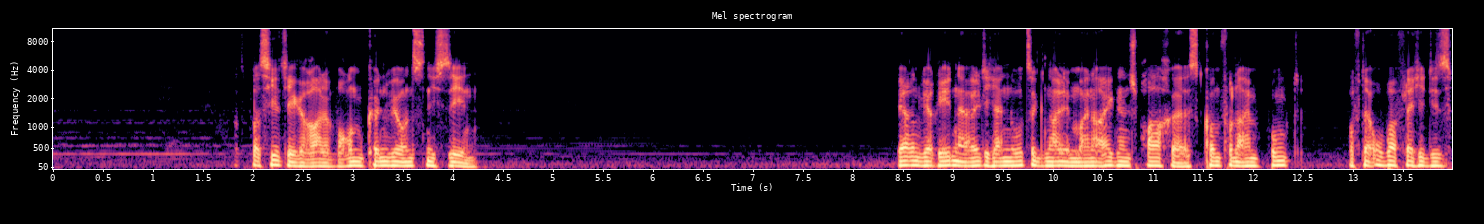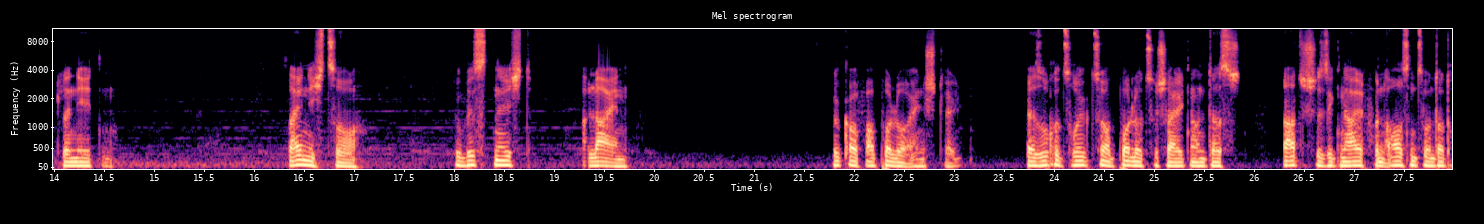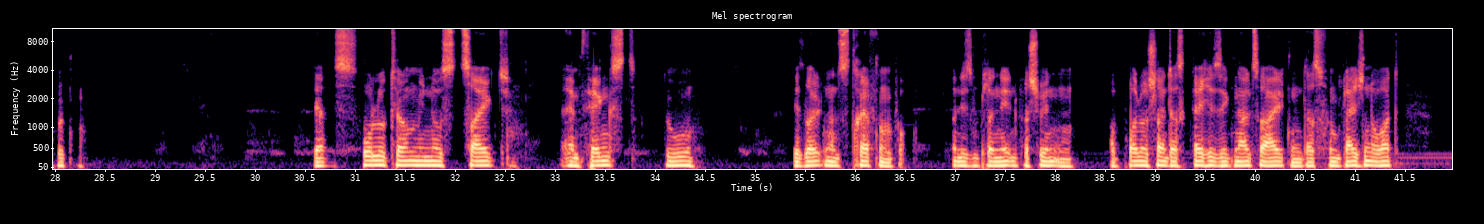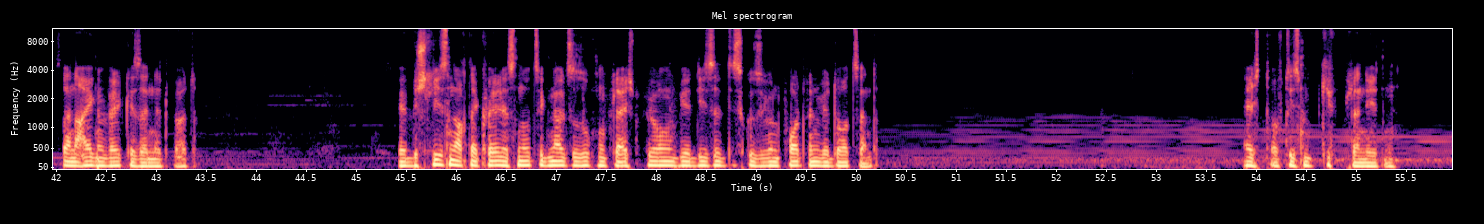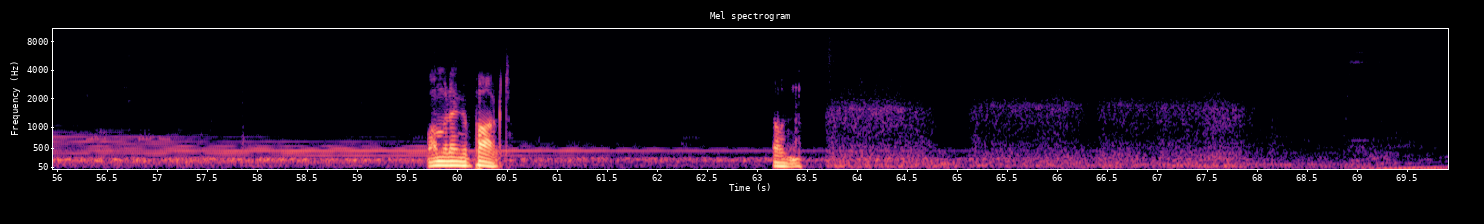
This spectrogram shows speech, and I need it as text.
Was passiert hier gerade? Warum können wir uns nicht sehen? Während wir reden, erhalte ich ein Notsignal in meiner eigenen Sprache. Es kommt von einem Punkt auf der Oberfläche dieses Planeten. Sei nicht so. Du bist nicht allein. Zurück auf Apollo einstellen. Versuche zurück zu Apollo zu schalten und das statische Signal von außen zu unterdrücken. Das Holoterminus zeigt, empfängst du, wir sollten uns treffen, von diesem Planeten verschwinden. Apollo scheint das gleiche Signal zu erhalten, das vom gleichen Ort seiner eigenen Welt gesendet wird. Wir beschließen nach der Quelle des Notsignals zu suchen, vielleicht führen wir diese Diskussion fort, wenn wir dort sind. Echt, auf diesem Giftplaneten. Wo haben wir denn geparkt? Da unten.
